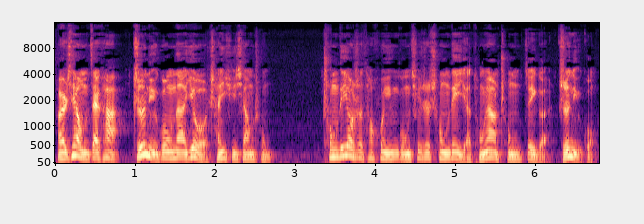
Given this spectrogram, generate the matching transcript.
而且我们再看子女宫呢又有辰戌相冲，冲的又是他婚姻宫，其实冲的也同样冲这个子女宫。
